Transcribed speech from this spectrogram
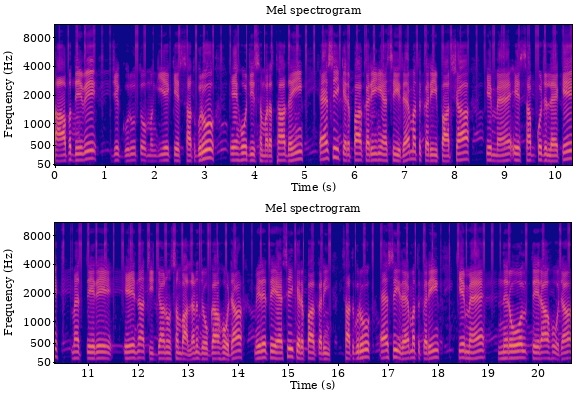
ਆਪ ਦੇਵੇ। ਜੇ ਗੁਰੂ ਤੋਂ ਮੰਗੀਏ ਕਿ ਸਤਿਗੁਰੂ, ਇਹੋ ਜੀ ਸਮਰੱਥਾ ਦਈ। ਐਸੀ ਕਿਰਪਾ ਕਰੀ, ਐਸੀ ਰਹਿਮਤ ਕਰੀ ਪਾਤਸ਼ਾਹ ਕਿ ਮੈਂ ਇਹ ਸਭ ਕੁਝ ਲੈ ਕੇ ਮੈਂ ਤੇਰੇ ਇਹਨਾਂ ਚੀਜ਼ਾਂ ਨੂੰ ਸੰਭਾਲਣ ਜੋਗਾ ਹੋ ਜਾ। ਮੇਰੇ ਤੇ ਐਸੀ ਕਿਰਪਾ ਕਰੀ, ਸਤਿਗੁਰੂ, ਐਸੀ ਰਹਿਮਤ ਕਰੀ ਕਿ ਮੈਂ ਨਿਰੋਲ ਤੇਰਾ ਹੋ ਜਾ।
